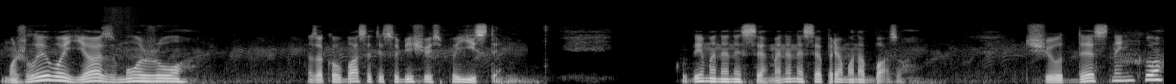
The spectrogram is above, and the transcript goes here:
Можливо, я зможу заковбасити собі щось поїсти. Куди мене несе? Мене несе прямо на базу. Чудесненько.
